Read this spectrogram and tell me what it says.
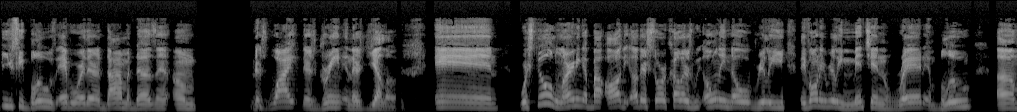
you see blues everywhere. There are a dime a dozen. Um, there's white, there's green, and there's yellow. And we're still learning about all the other sword colors. We only know really they've only really mentioned red and blue. Um,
